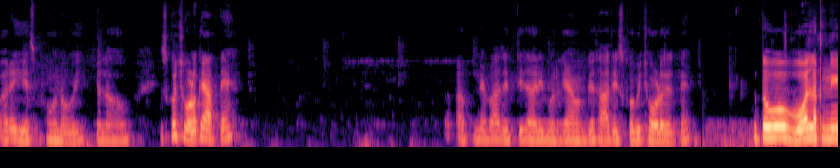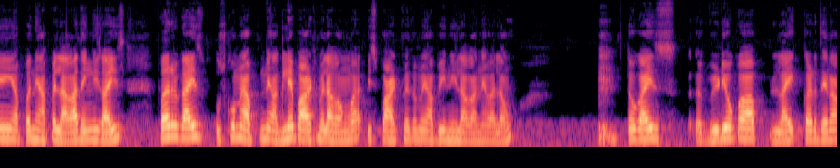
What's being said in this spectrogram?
अरे, ये फ़ोन हो गई। चलो इसको छोड़ के आते हैं। अपने पास इतनी सारी मुर्गियाँ उनके साथ इसको भी छोड़ देते हैं। तो वो वॉल अपने अपन यहाँ पे लगा देंगे गाइस पर गाइज़ उसको मैं अपने अगले पार्ट में लगाऊँगा। इस पार्ट में तो मैं अभी नहीं लगाने वाला हूँ। तो गाइज़ वीडियो को आप लाइक कर देना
